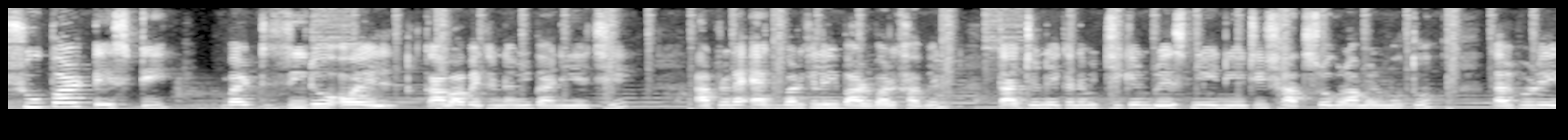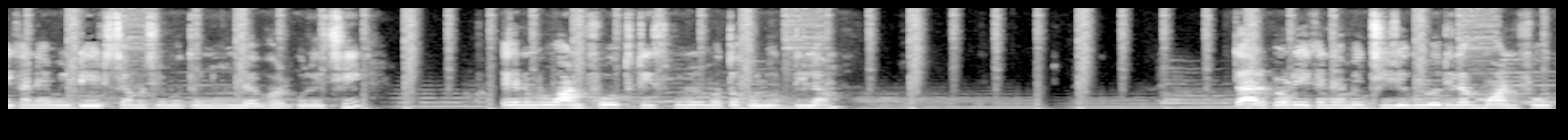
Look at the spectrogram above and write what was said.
Super tasty but zero oil kebab এখানে আমি বানিয়েছি। আপনারা একবার খেলেই বারবার খাবেন। তার জন্য এখানে আমি চিকেন ব্রেস্ট নিয়ে নিয়েছি সাতশো গ্রামের মতো। তারপরে এখানে আমি দেড় চামচের মতো নুন ব্যবহার করেছি। এখানে আমি ওয়ান ফোর্থ টিস্পুনের মতো হলুদ দিলাম। তারপরে এখানে আমি জিরে গুঁড়ো দিলাম ওয়ান ফোর্থ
